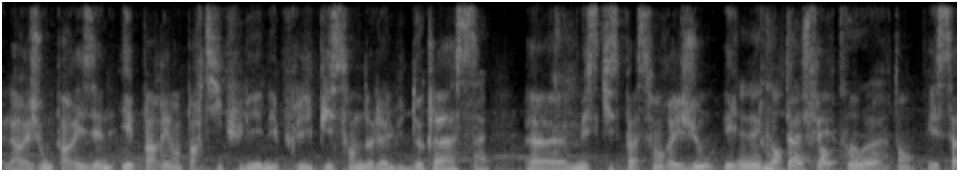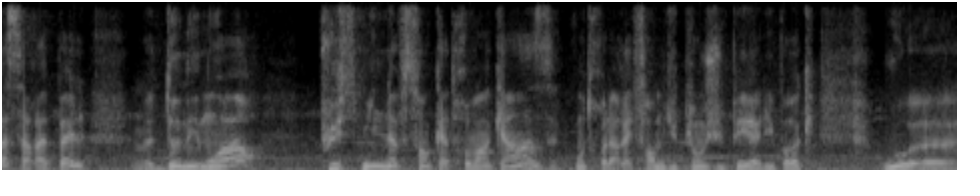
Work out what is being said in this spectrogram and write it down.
la région parisienne et Paris en particulier n'est plus l'épicentre de la lutte de classe, euh, mais ce qui se passe en région est tout à fait important. Et ça, ça rappelle euh, de mémoire plus 1995 contre la réforme du plan Juppé à l'époque, où, euh,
